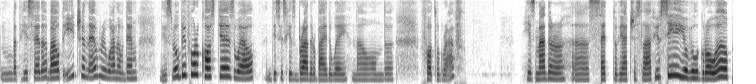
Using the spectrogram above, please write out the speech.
but he said about each and every one of them, This will be for Kostya as well. This is his brother, by the way, now on the photograph. His mother uh, said to Vyacheslav, You see, you will grow up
